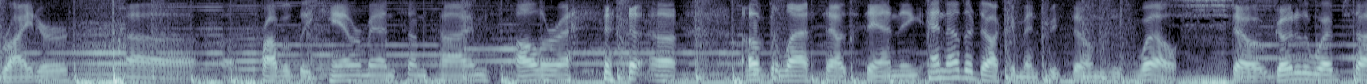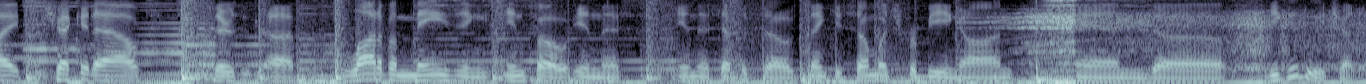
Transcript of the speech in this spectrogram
writer. Uh, probably cameraman sometimes, all around uh, of The Last House Standing and other documentary films as well. So go to the website, check it out. There's uh, a lot of amazing info in this in this episode. Thank you so much for being on, and uh, be good to each other.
